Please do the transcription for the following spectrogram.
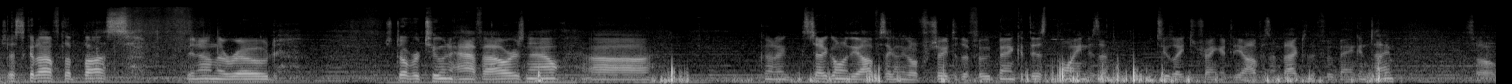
Just got off the bus, been on the road just over two and a half hours now. Uh, gonna instead of going to the office, I'm gonna go straight to the food bank at this point, as I'm too late to try and get to the office and back to the food bank in time. So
